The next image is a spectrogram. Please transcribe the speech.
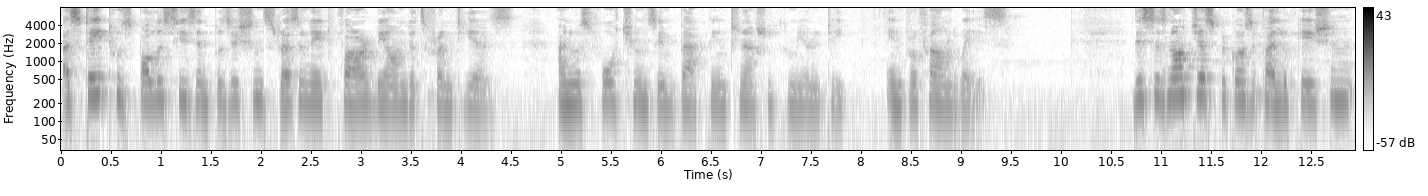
A state whose policies and positions resonate far beyond its frontiers and whose fortunes impact the international community in profound ways. This is not just because of our location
